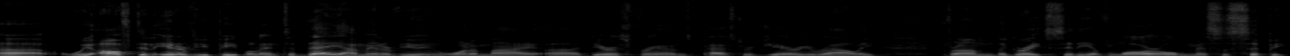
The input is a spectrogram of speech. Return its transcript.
uh, we often interview people. And today I'm interviewing one of my uh, dearest friends, Pastor Jerry Rowley, from the great city of Laurel, Mississippi.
